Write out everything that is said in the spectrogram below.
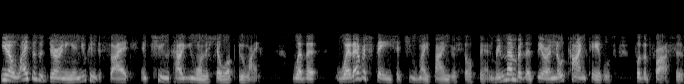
You know, life is a journey, and you can decide and choose how you want to show up in life, whether whatever stage that you might find yourself in. Remember that there are no timetables for the process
